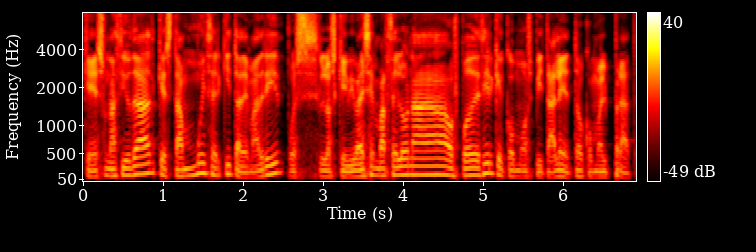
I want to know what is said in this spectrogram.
que es una ciudad que está muy cerquita de Madrid. Pues los que viváis en Barcelona os puedo decir que como Hospitalet o como el Prat,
